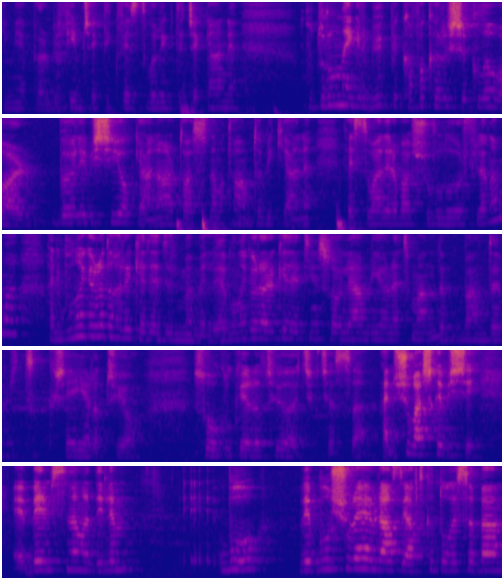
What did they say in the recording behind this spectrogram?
filmi yapıyorum, bir film çektik, festivale gidecek. Yani bu durumla ilgili büyük bir kafa karışıklığı var. Böyle bir şey yok yani. Arta sinema tamam tabii ki yani festivallere başvurulur falan ama hani buna göre de hareket edilmemeli. Buna göre hareket ettiğini söyleyen bir yönetmen de bende bir tık şey yaratıyor. Soğukluk yaratıyor açıkçası. Hani şu başka bir şey. E, Benim sinema dilim e, bu ve bu şuraya biraz yatkın. Dolayısıyla ben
